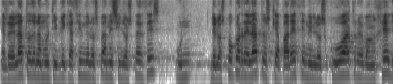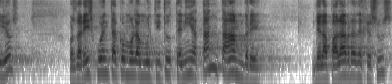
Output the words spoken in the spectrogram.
el relato de la multiplicación de los panes y los peces, de los pocos relatos que aparecen en los cuatro evangelios, os daréis cuenta cómo la multitud tenía tanta hambre de la palabra de Jesús,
